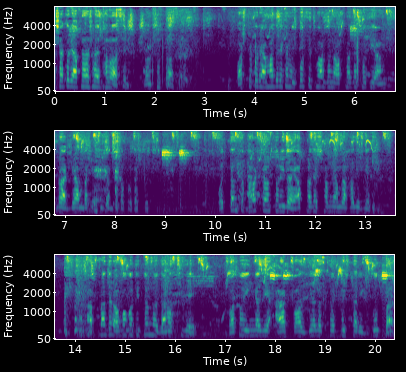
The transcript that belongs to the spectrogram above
আশা করি আপনারা সবাই ভালো আছেন এবং সুস্থ আছেন। কষ্ট করে আমাদের এখানে উপস্থিত হওয়ার জন্য আপনাদের প্রতি আমরা গ্রামবাসীর কৃতজ্ঞতা প্রকাশ করছি। অত্যন্ত ভারাক্রান্ত হৃদয় আপনাদের সামনে আমরা হাজির হয়েছি। আপনাদের অবগতির জন্য জানাচ্ছি যে, গত ইংরাজি আট পাঁচ দুই হাজার চব্বিশ তারিখ বুধবার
